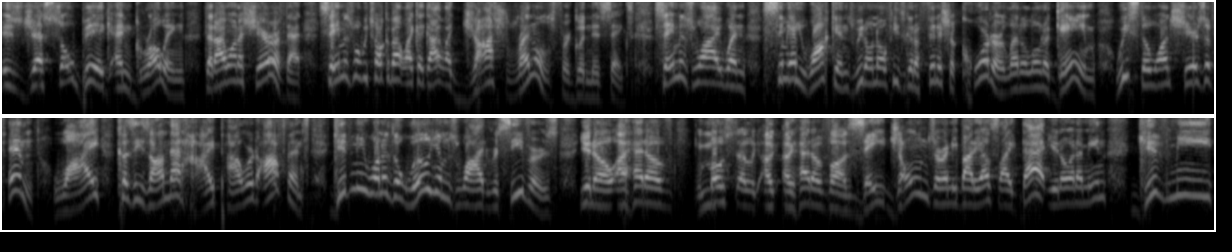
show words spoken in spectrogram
is just so big and growing that I want a share of that. Same as what we talk about like a guy like Josh Reynolds, for goodness sakes. Same as why when Sammy Watkins, we don't know if he's going to finish a quarter, let alone a game, we still want shares of him. Why? Because he's on that high-powered offense. Give me one of the Williams wide receivers, you know, ahead of most, uh, ahead of uh, Zay Jones or anybody else like that. You know what I mean? Give me,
